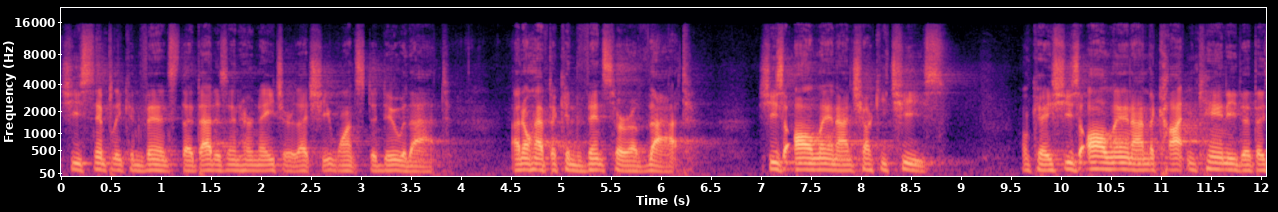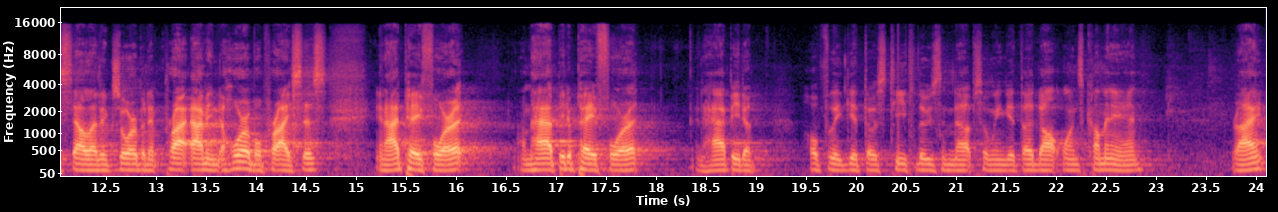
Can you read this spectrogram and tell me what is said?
She's simply convinced that that is in her nature, that she wants to do that. I don't have to convince her of that. She's all in on Chuck E. Cheese. Okay, she's all in on the cotton candy that they sell at exorbitant price, I mean, the horrible prices, and I pay for it. I'm happy to pay for it and happy to hopefully get those teeth loosened up so we can get the adult ones coming in right?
